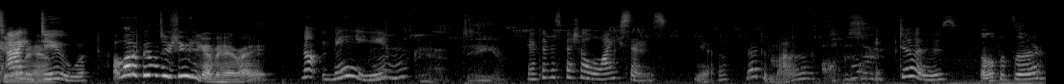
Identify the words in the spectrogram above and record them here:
shooting I over here. do? A lot of people do shooting over here, right? Not me. Mm-hmm. God damn. You have to have a special license. Yeah, that doesn't matter. Officer? It does. Officer?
